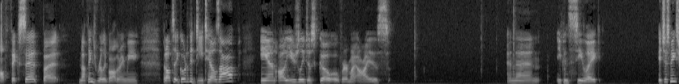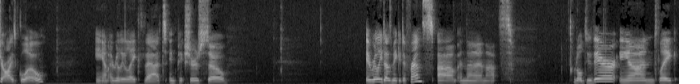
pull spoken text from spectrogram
I'll fix it, but nothing's really bothering me. But I'll go to the details app and I'll usually just go over my eyes and then you can see like it just makes your eyes glow and I really like that in pictures so it really does make a difference um, and then that's what I'll do there and like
